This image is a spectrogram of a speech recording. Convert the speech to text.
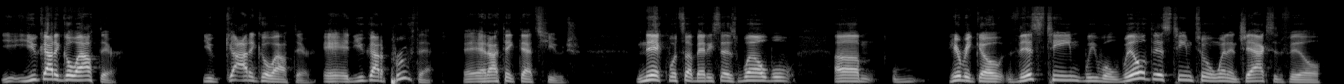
you, got to go out there. You got to go out there and you got to prove that. And I think that's huge. Nick, what's up, Eddie says, well, well, um, here we go. This team, we will will this team to a win in Jacksonville.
